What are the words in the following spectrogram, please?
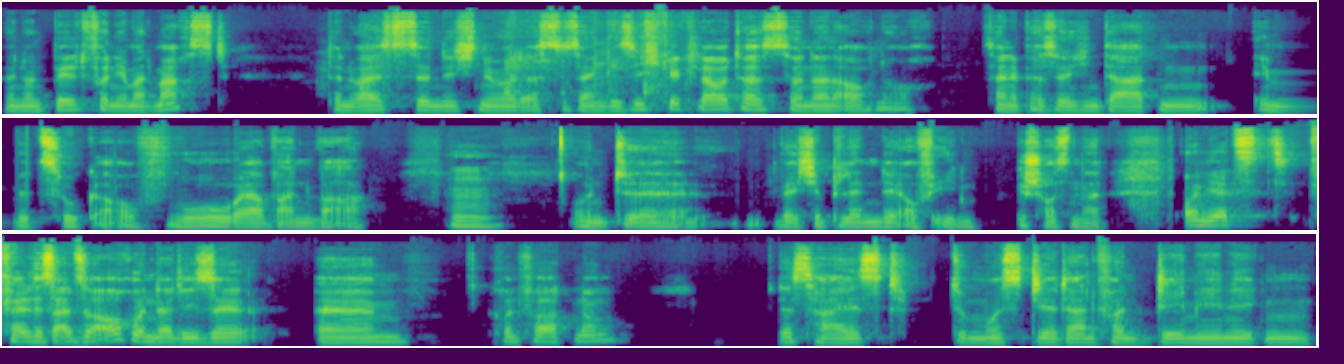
wenn du ein Bild von jemand machst, dann weißt du nicht nur, dass du sein Gesicht geklaut hast, sondern auch noch seine persönlichen Daten in Bezug auf, wo er wann war. Mhm. Und äh, welche Blende auf ihn geschossen hat. Und jetzt fällt es also auch unter diese ähm, Grundverordnung. Das heißt, du musst dir dann von demjenigen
